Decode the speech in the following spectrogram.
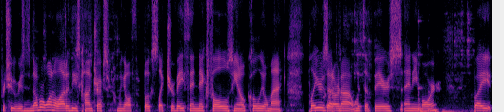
for two reasons. Number one, a lot of these contracts are coming off the books, like Trevathan, Nick Foles, you know, Khalil Mack, players that are not with the Bears anymore. But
